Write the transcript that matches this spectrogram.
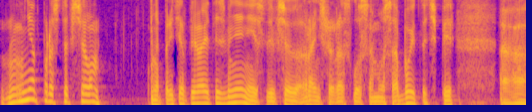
нет, просто все претерпевает изменения. Если все раньше росло само собой, то теперь э,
